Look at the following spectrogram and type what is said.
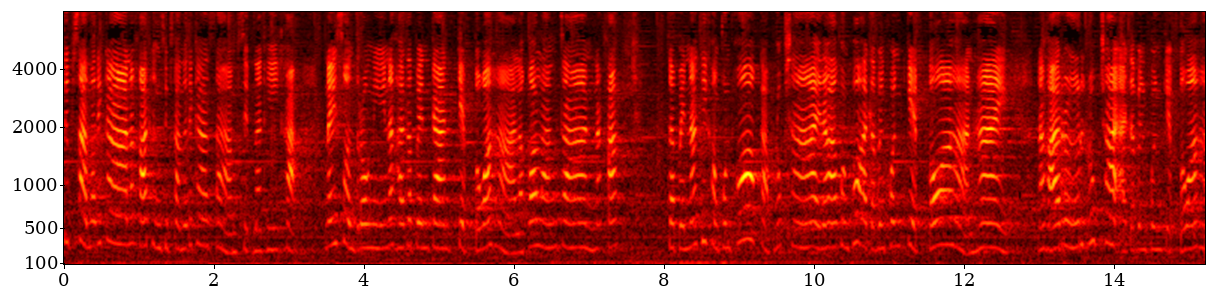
13นาฬิกานะคะถึง 13นาฬิกา30 นาทีค่ะ ในส่วนตรงนี้นะคะจะเป็นการเก็บโต๊ะอาหารแล้วก็ล้างจานนะคะ จะเป็นหน้าที่ของคุณพ่อกับลูกชายนะคะ คุณพ่ออาจจะเป็นคนเก็บโต๊ะอาหารให้นะคะ หรือลูกชายอาจจะเป็นคนเก็บโต๊ะอาห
